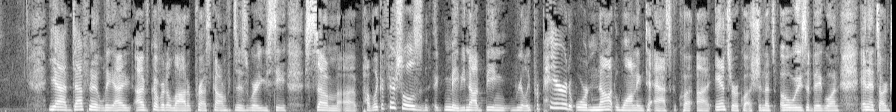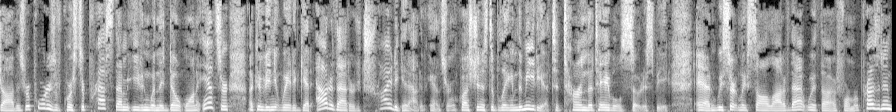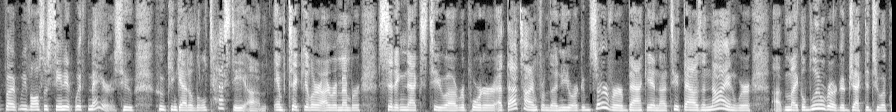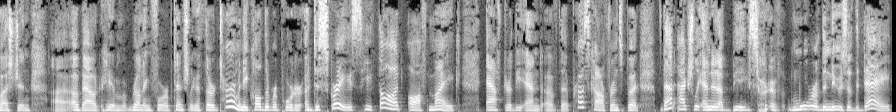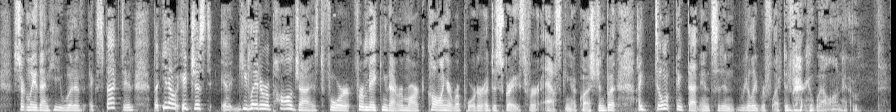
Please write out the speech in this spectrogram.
Yeah, definitely. I, I've covered a lot of press conferences where you see some uh, public officials maybe not being really prepared or not wanting to ask a que- uh, answer a question. That's always a big one, and it's our job as reporters, of course, to press them even when they don't want to answer. A convenient way to get out of that or to try to get out of answering a question is to blame the media, to turn the tables, so to speak. And we certainly saw a lot of that with our former president, but we've also seen it with mayors who who can get a little testy um, in particular, I remember sitting next to a reporter at that time from the New York Observer back in uh, 2009, where uh, Michael Bloomberg objected to a question uh, about him running for potentially a third term, and he called the reporter a disgrace. He thought off mic after the end of the press conference, but that actually ended up being sort of more of the news of the day, certainly than he would have expected. But you know, it just he later apologized for for making that remark, calling a reporter a disgrace for asking a question. But I don't think that incident really reflected very well on him.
